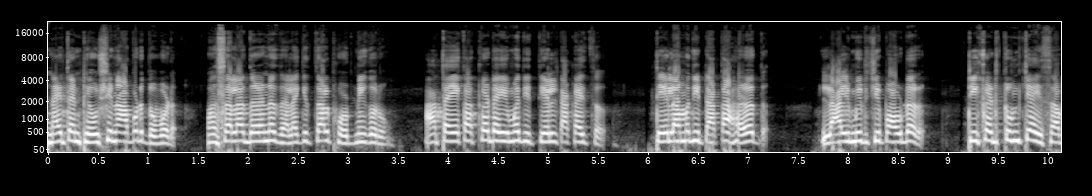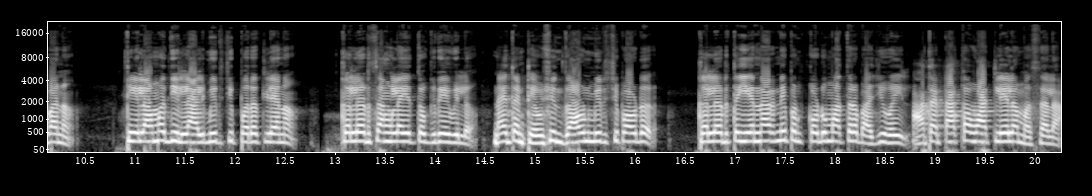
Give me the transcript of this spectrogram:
नाहीतर ठेवशी नाबड दोबड मसाला दळणं झाला की चाल फोडणी करू. आता एका कढईमध्ये तेल टाकायचं. तेलामध्ये टाका हळद लाल मिरची पावडर. तिखट तुमच्या हिसाबानं. तेलामध्ये लाल मिरची परतल्यानं. कलर चांगला येतो ग्रेव्हीला. नाहीतर ठेवशीन जाऊन मिरची पावडर. कलर तर येणार नाही पण कडू मात्र भाजी होईल. आता टाका वाटलेला मसाला.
